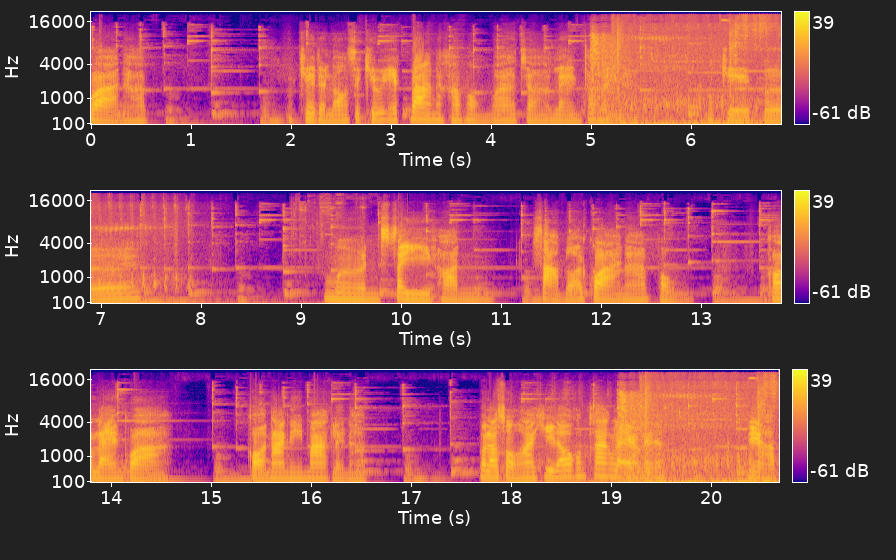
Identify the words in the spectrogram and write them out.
กว่านะครับ โอเค เดี๋ยวลองสกิล X บ้างนะครับผมว่าจะแรงเท่าไหร่นะ โอเคปึ๊บหมื่นสี่พันสามร้อยกว่านะครับผม ก็แรงกว่าก่อนหน้านี้มากเลยนะครับ เวลาส่งฮาคีแล้วค่อนข้างแรงเลยนะ เนี่ยครับ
